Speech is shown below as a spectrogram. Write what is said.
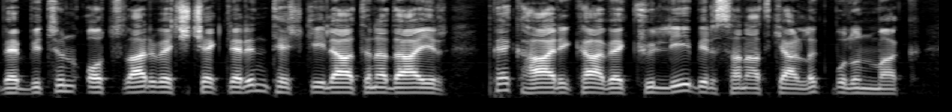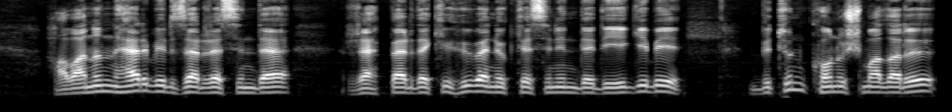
ve bütün otlar ve çiçeklerin teşkilatına dair pek harika ve külli bir sanatkarlık bulunmak, havanın her bir zerresinde rehberdeki hüve nüktesinin dediği gibi bütün konuşmaları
